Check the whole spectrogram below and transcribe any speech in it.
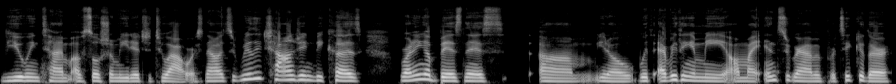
viewing time of social media to two hours. Now, it's really challenging because running a business um, you know, with everything in me on my Instagram in particular,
